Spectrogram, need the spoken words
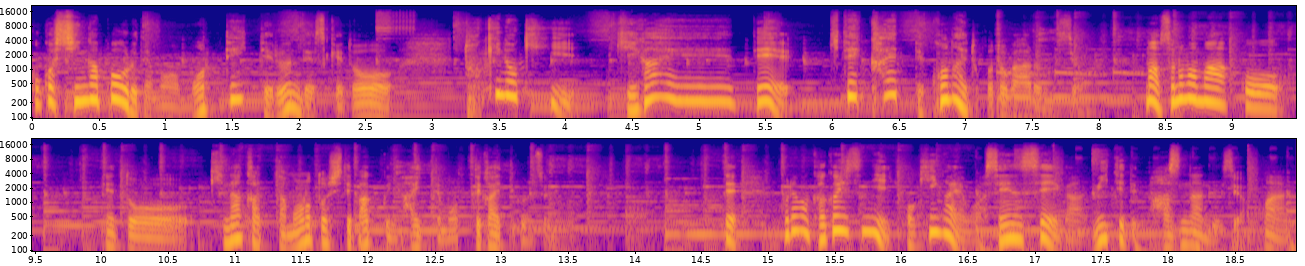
ここシンガポールでも持って行ってるんですけど時々着替えで着て帰ってこないことがあるんですよ。まあそのままこうえっと着なかったものとしてバッグに入って持って帰ってくるんですよね。でこれは確実にお着替えは先生が見てるはずなんですよ。まあ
